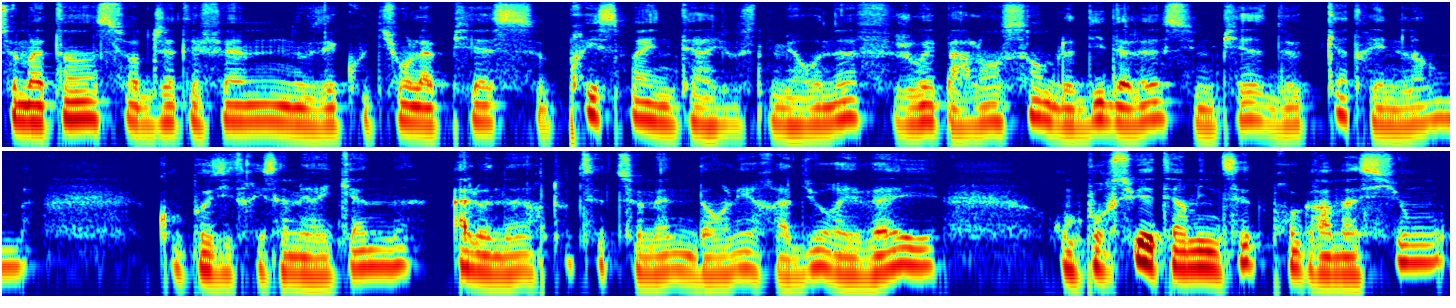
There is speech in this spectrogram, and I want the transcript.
Ce matin, sur Jet FM, nous écoutions la pièce Prisma Interius numéro 9, jouée par l'ensemble d'Idalus, une pièce de Catherine Lamb, compositrice américaine, à l'honneur toute cette semaine dans les radios réveils. On poursuit et termine cette programmation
